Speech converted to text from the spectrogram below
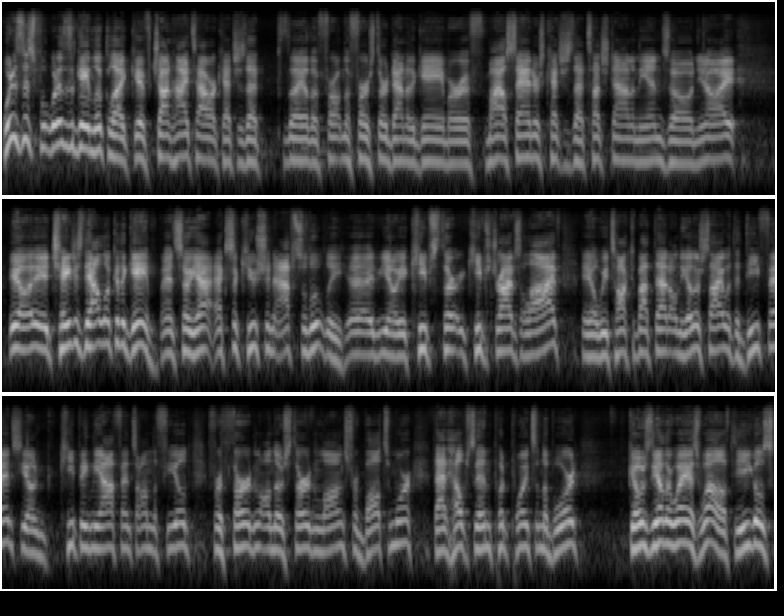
What does this? What does the game look like if John Hightower catches that play on the, on the first third down of the game, or if Miles Sanders catches that touchdown in the end zone? You know, I, you know, it changes the outlook of the game. And so, yeah, execution absolutely. Uh, you know, it keeps thir- keeps drives alive. You know, we talked about that on the other side with the defense. You know, keeping the offense on the field for third on those third and longs for Baltimore that helps them put points on the board. Goes the other way as well. If the Eagles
